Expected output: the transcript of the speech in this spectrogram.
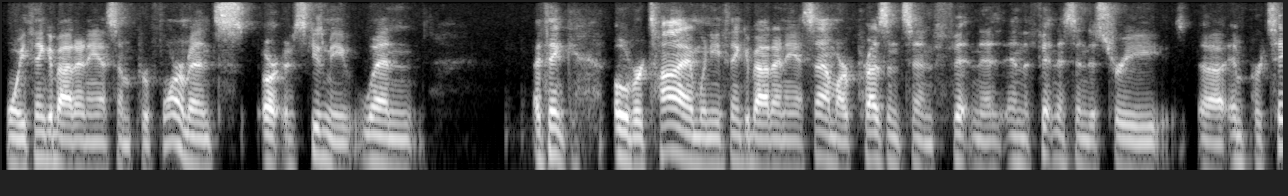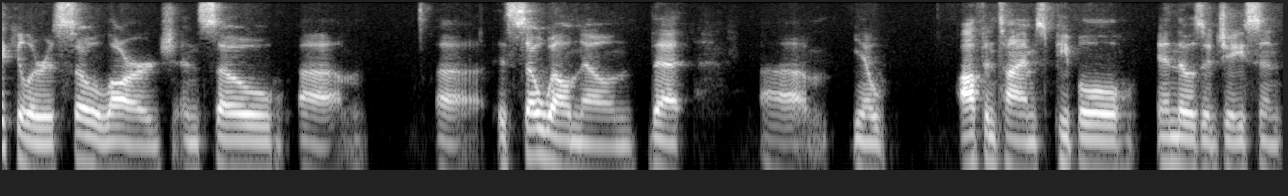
when we think about NASM performance or excuse me when I think over time, when you think about NASM, our presence in fitness in the fitness industry, uh, in particular, is so large and so um, uh, is so well known that um, you know, oftentimes people in those adjacent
